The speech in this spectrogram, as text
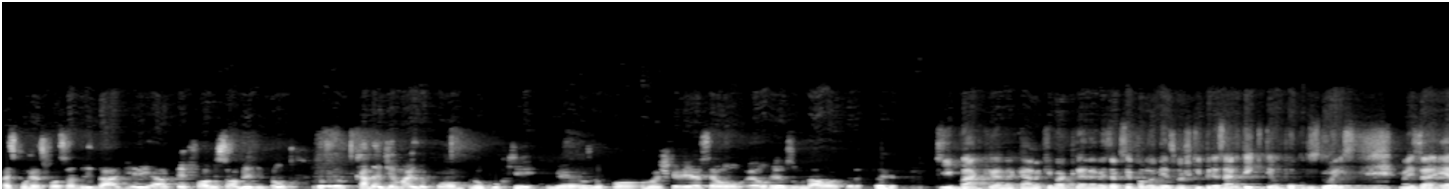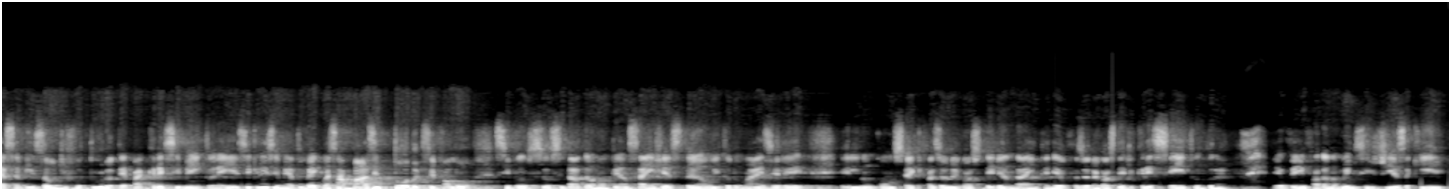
mas com responsabilidade e a performance aumenta. Então, eu, eu, cada dia mais no como, no porquê, menos no como. Acho que esse é o, é o resumo da ópera. Que bacana, cara, que bacana. Mas é o que você falou mesmo. Acho que o empresário tem que ter um pouco dos dois, mas a, essa visão de futuro, até para crescimento, né? E esse crescimento vem com essa base toda que você falou. Se o cidadão não pensar em gestão e tudo mais, ele, ele não consegue fazer o negócio dele andar, entendeu? Fazer o negócio dele crescer e tudo, né? Eu venho falando muito esses dias aqui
